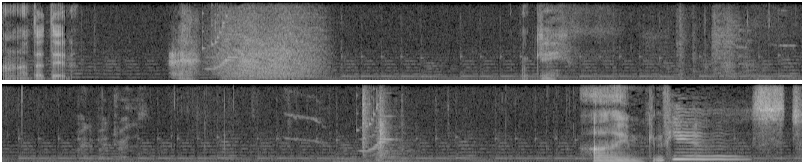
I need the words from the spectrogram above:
don't know what that did. Okay. I'm confused.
